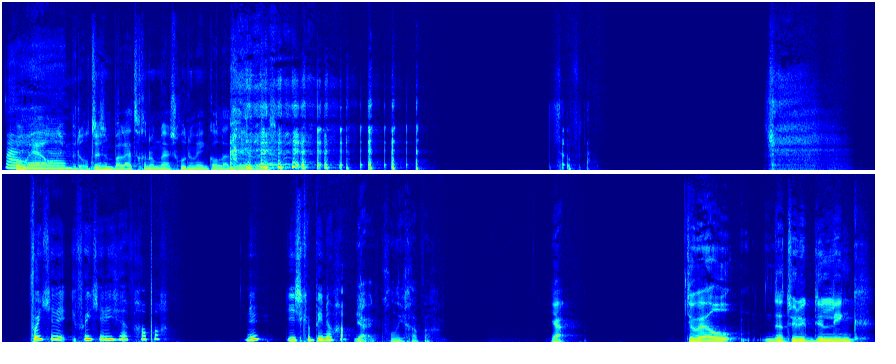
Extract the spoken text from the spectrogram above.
Maar, Hoewel, eh, ik bedoel, het is een ballet genoemd naar een schoenenwinkel. Laten we. Zo. Vond je, vond je die zelf grappig? Nu? Die Scapino grappig? ja, ik vond die grappig. Ja. Terwijl natuurlijk de link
